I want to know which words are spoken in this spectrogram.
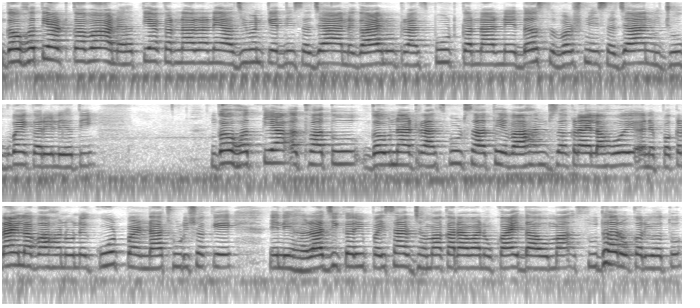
ગૌ હત્યા અટકાવવા અને હત્યા કરનારાને આજીવન કેદની સજા અને ગાયનું ટ્રાન્સપોર્ટ કરનારને દસ વર્ષની સજાની જોગવાઈ કરેલી હતી. ગૌ હત્યા અથવા તો ગૌના ટ્રાન્સપોર્ટ સાથે વાહન સંકળાયેલા હોય અને પકડાયેલા વાહનોને કોર્ટ પણ ના છોડી શકે, એની હરાજી કરી પૈસા જમા કરાવવાનો કાયદાઓમાં સુધારો કર્યો હતો.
